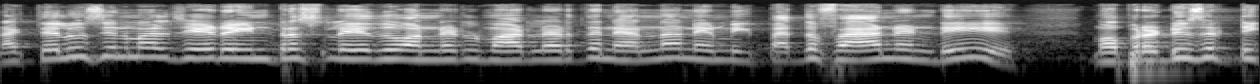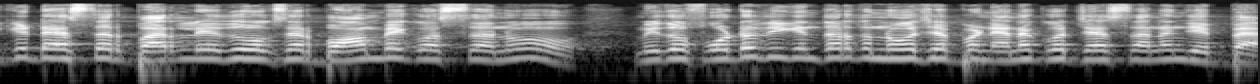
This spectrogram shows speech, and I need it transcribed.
నాకు తెలుగు సినిమాలు చేయడం ఇంట్రెస్ట్ లేదు అన్నట్లు మాట్లాడితే నేను అన్నా నేను మీకు పెద్ద ఫ్యాన్ అండి మా ప్రొడ్యూసర్ టికెట్ వేస్తారు పర్లేదు ఒకసారి బాంబేకి వస్తాను మీతో ఫోటో దిగిన తర్వాత నో చెప్పండి వెనక్కి వచ్చేస్తానని చెప్పా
